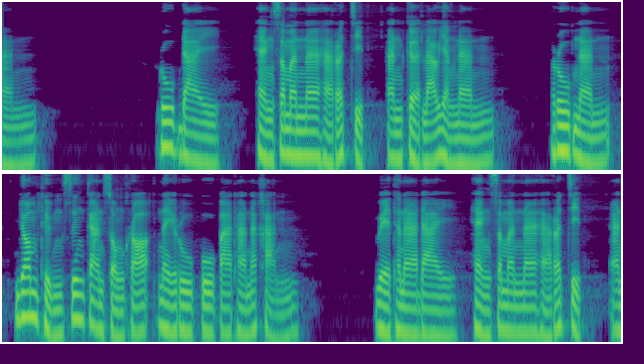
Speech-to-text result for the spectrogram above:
นั้น รูปใด แห่งสมันนาหารจิตอันเกิดแล้วอย่างนั้น รูปนั้นย่อมถึงซึ่งการสงเคราะห์ในรูปูปาทานขัน เวทนาใดแห่งสมันนาหารจิตอัน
